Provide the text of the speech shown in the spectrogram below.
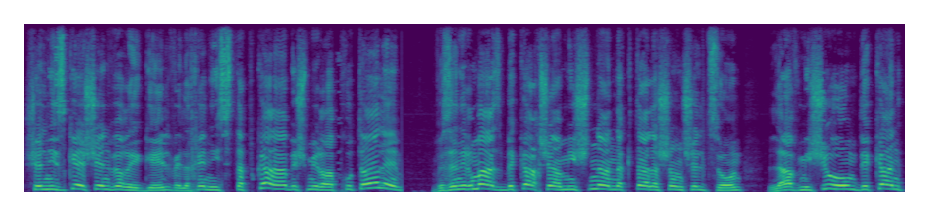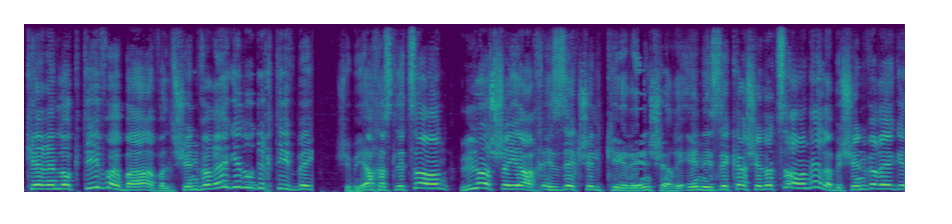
של נזקי שן ורגל, ולכן הסתפקה בשמירה פחותה עליהם. וזה נרמז בכך שהמשנה נקטה לשון של צאן, לאו משום דכאן קרן לא כתיבה בה, אבל שן ורגל הוא דכתיב בי. שביחס לצאן לא שייך היזק של קרן, שהרי אין היזקה של הצאן אלא בשן ורגל.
